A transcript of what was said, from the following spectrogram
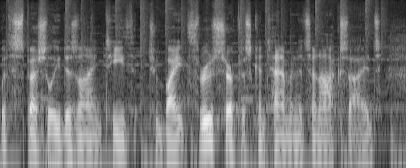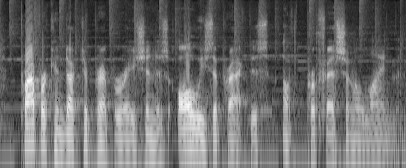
with specially designed teeth to bite through surface contaminants and oxides, proper conductor preparation is always the practice of professional linemen.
